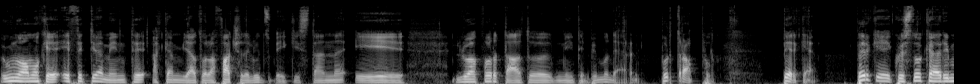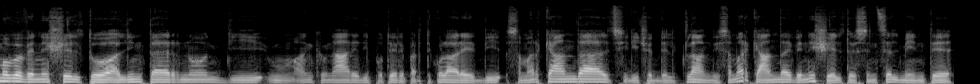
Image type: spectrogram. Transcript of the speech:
un uomo che effettivamente ha cambiato la faccia dell'Uzbekistan e lo ha portato nei tempi moderni. Purtroppo. Perché? Perché questo Karimov venne scelto all'interno di um, anche un'area di potere particolare di Samarcanda, si dice del clan di Samarcanda, e venne scelto essenzialmente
